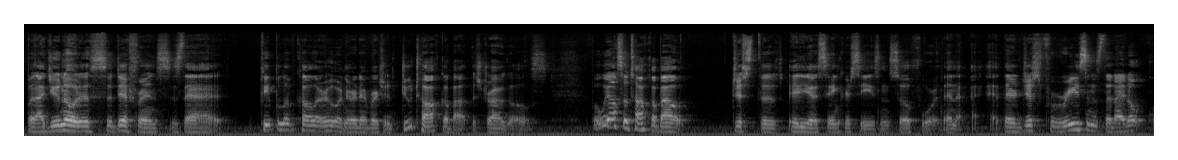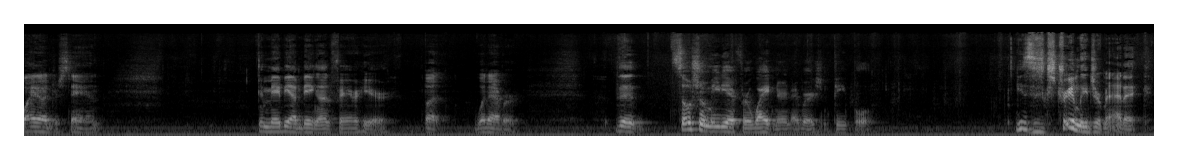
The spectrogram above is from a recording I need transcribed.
but I do notice a difference is that people of color who are neurodivergent do talk about the struggles, but we also talk about just the idiosyncrasies and so forth, and they're just for reasons that I don't quite understand and maybe I'm being unfair here, but whatever. The social media for white neurodivergent people is extremely dramatic.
